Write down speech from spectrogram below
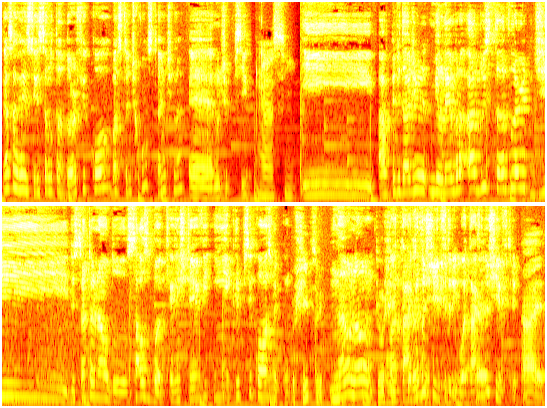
Nessa resistência lutador ficou bastante constante, né? É, no tipo psíquico. É assim. E a habilidade me lembra a do Stuntler de. Do Stuntler não, do Salzbuck, que a gente teve em Eclipse Cósmico. O Shiftry? Não, não. Tem um o Shiftry ataque é do assim. Shiftry. O ataque é, É. do Shiftry. Ah, é.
